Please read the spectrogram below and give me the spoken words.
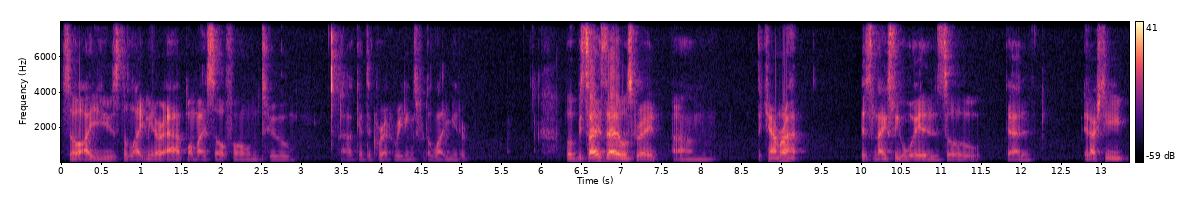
so I used the light meter app on my cell phone to uh, get the correct readings for the light meter. But besides that, it was great. Um, the camera is nicely weighted so that if it actually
